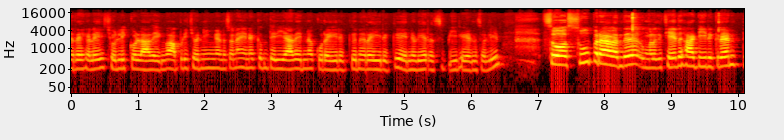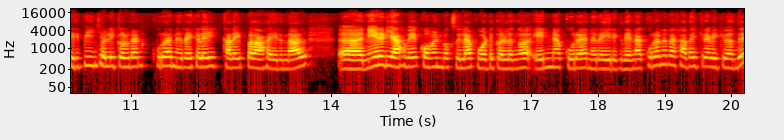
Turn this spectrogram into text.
நிறைகளை சொல்லிக்கொள்ளாதீங்க. அப்படி சொன்னீங்கன்னு சொன்னால் எனக்கும் தெரியாத என்ன குறை இருக்குது நிறை இருக்குது என்னுடைய ரெசிபியிலேன்னு சொல்லி. ஸோ சூப்பராக வந்து உங்களுக்கு செய்து காட்டியிருக்கிறேன். திருப்பியும் சொல்லிக்கொள்கிறேன் குறை நிறைகளை கதைப்பதாக இருந்தால் நேரடியாகவே கமெண்ட் பாக்ஸில் போட்டுக்கொள்ளுங்க. என்ன குறை நிறை இருக்குது? ஏன்னா குறை நிறை கதைக்கிறவைக்கு வந்து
